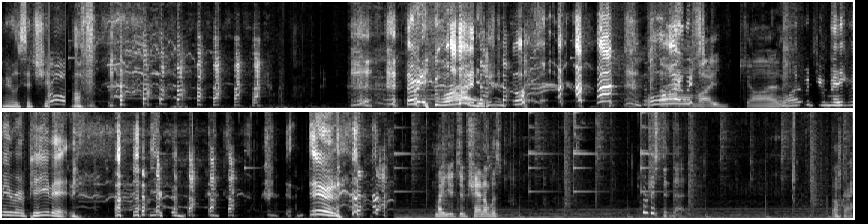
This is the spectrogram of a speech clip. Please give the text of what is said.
I nearly said shit. Off. 30 why? why oh would you, my god. why would you make me repeat it? Dude. My YouTube channel was. Who just did that? Okay.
